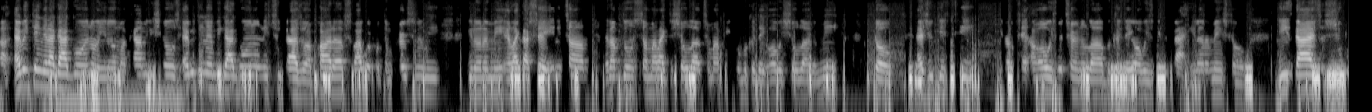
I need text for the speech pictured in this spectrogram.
uh, everything that I got going on. You know, my comedy shows, everything that we got going on. These two guys are a part of. So I work with them personally. You know what I mean? And like I say, anytime that I'm doing something, I like to show love to my people because they always show love to me. So as you can see, you know what I'm saying, I always return the love because they always give it back. You know what I mean? So these guys are super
